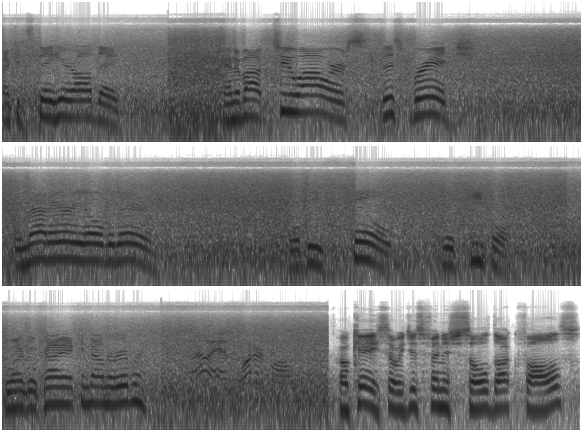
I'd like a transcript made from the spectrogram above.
I could stay here all day. In about two hours, this bridge and that area over there will be filled with people. You want to go kayaking down the river? Wow, it has waterfalls. Okay, so we just finished Sol Duc Falls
